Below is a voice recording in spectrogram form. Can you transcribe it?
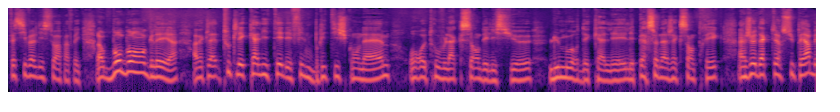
Festival d'Histoire, Patrick. Alors, bonbon anglais, hein, avec toutes les qualités des films british qu'on aime. On retrouve l'accent délicieux, l'humour décalé, les personnages excentriques, un jeu d'acteurs superbe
